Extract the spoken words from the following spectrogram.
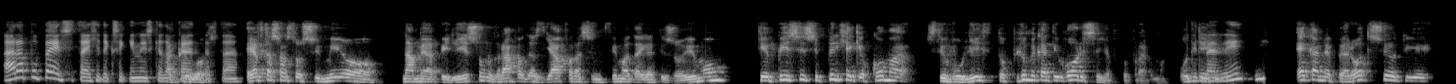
Άρα από πέρσι τα έχετε ξεκινήσει και τα κάνετε αυτά. Έφτασαν στο σημείο να με απειλήσουν γράφοντας διάφορα συνθήματα για τη ζωή μου και επίσης υπήρχε και κόμμα στη Βουλή το οποίο με κατηγόρησε για αυτό το πράγμα. Δηλαδή; έκανε περώτηση ότι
